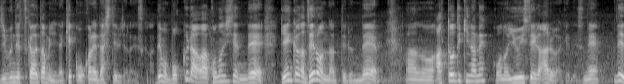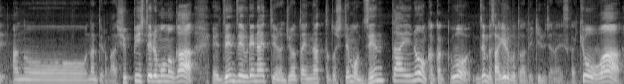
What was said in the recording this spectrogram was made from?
自分で使うためにね結構お金出してるじゃないですか。でも僕らはこの時点で原価がゼロになってるんであの圧倒的なねこの優位性があるわけですね。であのー、ていうのかな出品してるものが、えー、全然売れないっていうような状態になったとしても全体の価格を全部下げることができるじゃないですか。今日は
